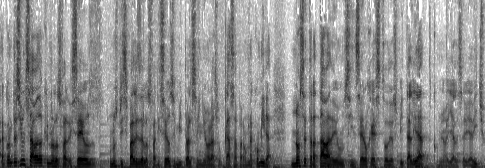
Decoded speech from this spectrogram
Aconteció un sábado que uno de los fariseos, unos principales de los fariseos, invitó al Señor a su casa para una comida. No se trataba de un sincero gesto de hospitalidad, como ya les había dicho,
